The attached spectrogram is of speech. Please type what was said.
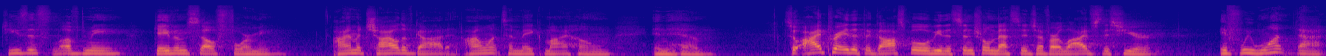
Jesus loved me, gave himself for me. I'm a child of God, and I want to make my home in him. So I pray that the gospel will be the central message of our lives this year. If we want that,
